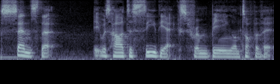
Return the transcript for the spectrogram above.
sense that it was hard to see the X from being on top of it.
